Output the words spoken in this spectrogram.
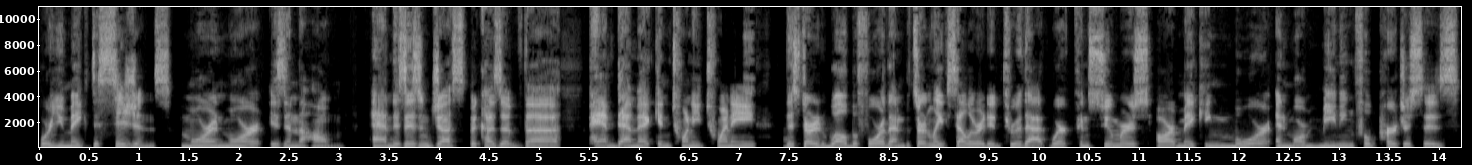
Where you make decisions, more and more is in the home. And this isn't just because of the pandemic in 2020. This started well before then, but certainly accelerated through that, where consumers are making more and more meaningful purchases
